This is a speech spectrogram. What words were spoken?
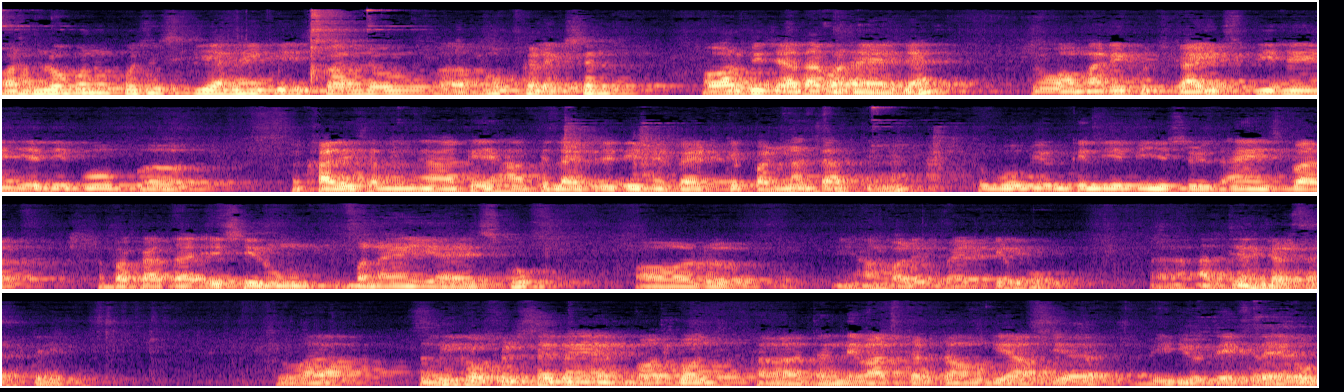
और हम लोगों ने कोशिश किया है कि इस बार जो बुक कलेक्शन और भी ज़्यादा बढ़ाया जाए। तो हमारे कुछ गाइड्स भी हैं, यदि वो खाली समय में आके यहाँ पे लाइब्रेरी में बैठ के पढ़ना चाहते हैं तो वो भी उनके लिए भी ये सुविधाएँ इस बार बाकायदा एसी रूम बनाया गया है इसको। और यहाँ पर बैठ के वो अध्ययन कर सकते हैं। तो आप सभी को फिर से मैं बहुत बहुत धन्यवाद करता हूँ कि आप यह वीडियो देख रहे हो।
